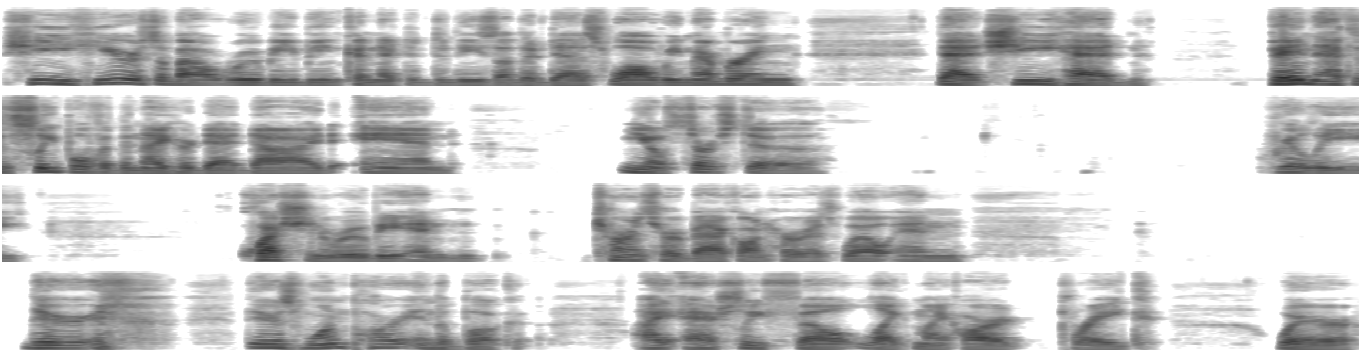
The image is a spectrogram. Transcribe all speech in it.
she hears about ruby being connected to these other deaths while remembering that she had been at the sleepover the night her dad died and you know starts to really question ruby and turns her back on her as well and there there's one part in the book i actually felt like my heart break where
